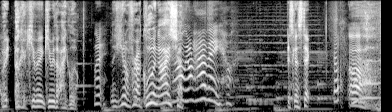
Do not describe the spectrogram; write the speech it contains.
Wait. Okay. Give me, give me the eye glue. What? You know, for gluing eyes No, shut. we don't have any. Oh, It's gonna stick. Ah.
